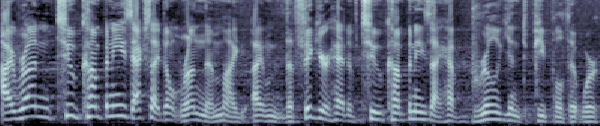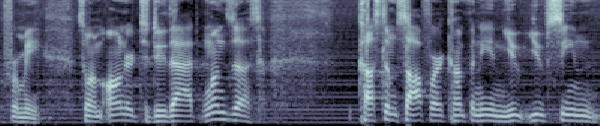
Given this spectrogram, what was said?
I run two companies. Actually, I don't run them. I, am the figurehead of two companies. I have brilliant people that work for me. So I'm honored to do that. One's a custom software company, and you, you've seen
